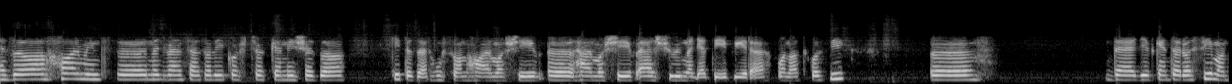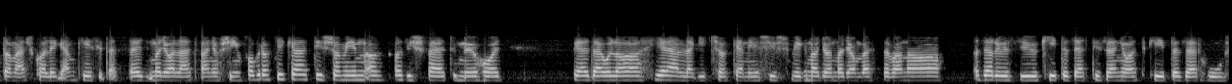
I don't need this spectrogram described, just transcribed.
Ez a 30-40 százalékos csökkenés, ez a 2023-as év, 3-as év első negyedévére vonatkozik. De egyébként erről Szimon Tamás kollégám készítette egy nagyon látványos infografikát is, amin az, az is feltűnő, hogy például a jelenlegi csökkenés is még nagyon-nagyon messze van a, az előző 2018-2020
